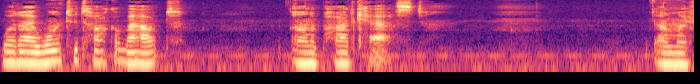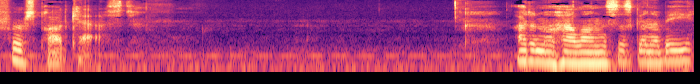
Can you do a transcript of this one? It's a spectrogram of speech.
would I want to talk about on a podcast? On my first podcast. I don't know how long this is going to be.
